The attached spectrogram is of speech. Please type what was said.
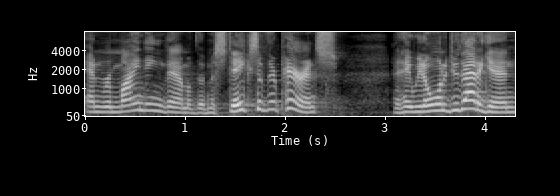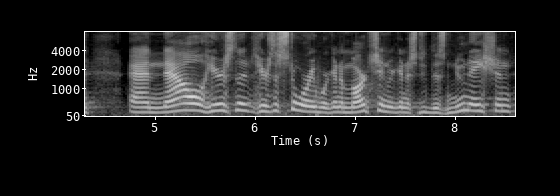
and reminding them of the mistakes of their parents. And hey, we don't want to do that again. And now here's the, here's the story. We're going to march in, we're going to do this new nation.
